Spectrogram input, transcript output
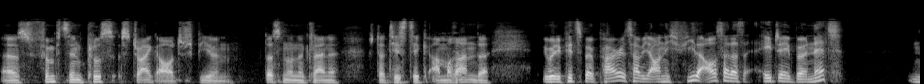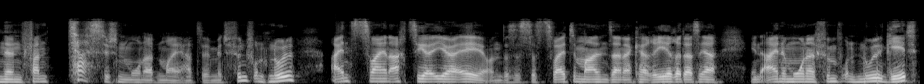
äh, 15 plus Strikeout-Spielen. Das ist nur eine kleine Statistik am Rande. Über die Pittsburgh Pirates habe ich auch nicht viel, außer dass AJ Burnett einen fantastischen Monat Mai hatte mit 5 und 0, 1,82er ERA. Und das ist das zweite Mal in seiner Karriere, dass er in einem Monat 5 und 0 geht.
